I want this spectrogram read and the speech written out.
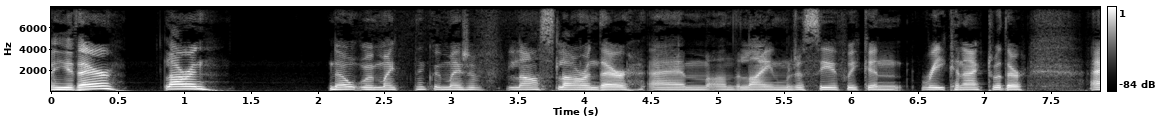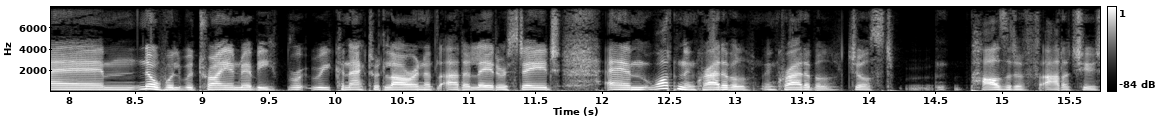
Are you there, Lauren? No, we might think we might have lost Lauren there um, on the line. We'll just see if we can reconnect with her. Um, no, we'll, we'll try and maybe re- reconnect with Lauren at, at, a later stage. Um, what an incredible, incredible, just positive attitude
